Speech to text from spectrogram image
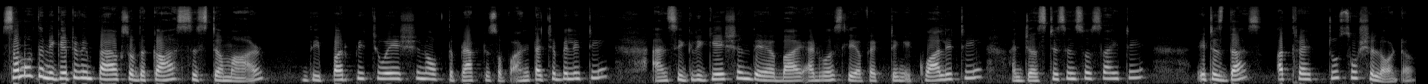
Some of the negative impacts of the caste system are the perpetuation of the practice of untouchability and segregation thereby adversely affecting equality and justice in society. It is thus a threat to social order.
